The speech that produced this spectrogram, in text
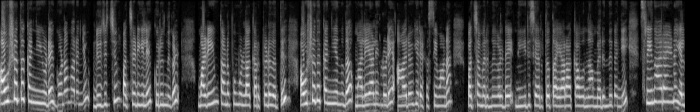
ഔഷധക്കഞ്ഞിയുടെ ഗുണമറിഞ്ഞും രുചിച്ചും പച്ചടിയിലെ കുരുന്നുകൾ മഴയും തണുപ്പുമുള്ള കർക്കിടകത്തിൽ ഔഷധക്കഞ്ഞി എന്നത് മലയാളികളുടെ ആരോഗ്യ രഹസ്യമാണ് പച്ചമരുന്നുകളുടെ നീര് ചേർത്ത് തയ്യാറാക്കാവുന്ന മരുന്ന് കഞ്ഞി ശ്രീനാരായണ എൽ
